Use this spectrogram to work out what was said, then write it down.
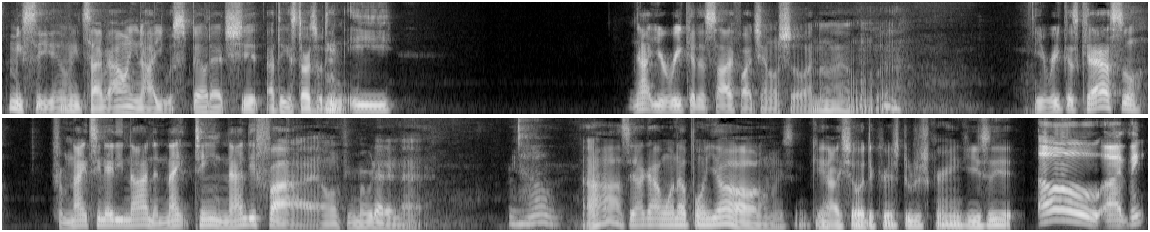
Let me see. Let me type. I don't even know how you would spell that shit. I think it starts with an E. Not Eureka, the Sci-Fi Channel show. I know that one. but- Eureka's Castle from 1989 to 1995. I don't know if you remember that or not. No. Ah, see, I got one up on y'all. Let me see. Can I show it to Chris through the screen? Can you see it? Oh, I think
